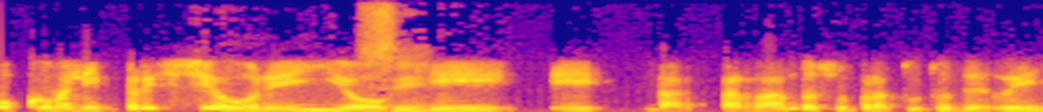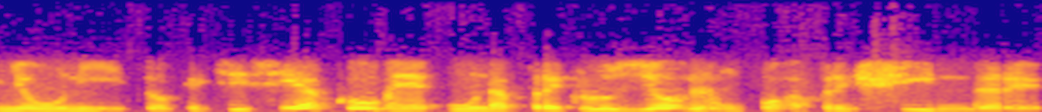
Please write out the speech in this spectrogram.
ho come l'impressione io sì. che, eh, parlando soprattutto del Regno Unito, che ci sia come una preclusione un po' a prescindere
